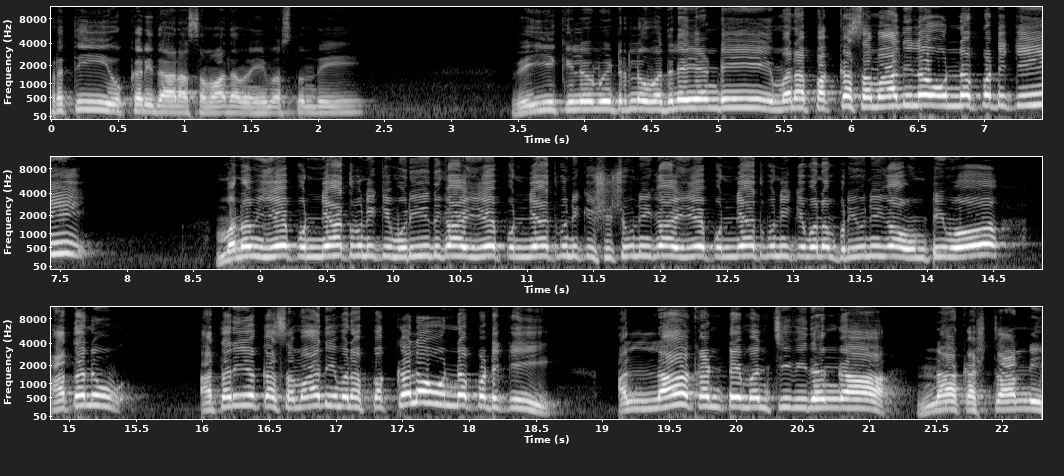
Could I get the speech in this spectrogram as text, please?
ప్రతి ఒక్కరి ద్వారా సమాధానం ఏమొస్తుంది? వెయ్యి కిలోమీటర్లు వదిలేయండి. మన పక్క సమాధిలో ఉన్నప్పటికీ మనం ఏ పుణ్యాత్మునికి మురీదుగా ఏ పుణ్యాత్మునికి శిశువునిగా ఏ పుణ్యాత్మునికి మనం ప్రియునిగా ఉంటిమో అతను అతని యొక్క సమాధి మన పక్కలో ఉన్నప్పటికీ అల్లా కంటే మంచి విధంగా నా కష్టాన్ని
